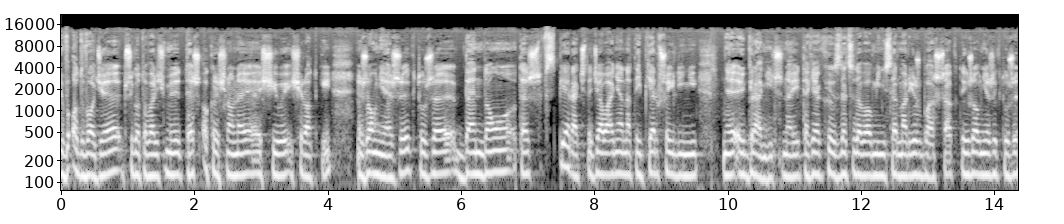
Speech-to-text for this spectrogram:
w odwodzie przygotowaliśmy też określone siły i środki żołnierzy, którzy będą też wspierać te działania na tej pierwszej linii e, granicznej. Tak jak zdecydował minister Mariusz Błaszczak, tych żołnierzy, którzy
